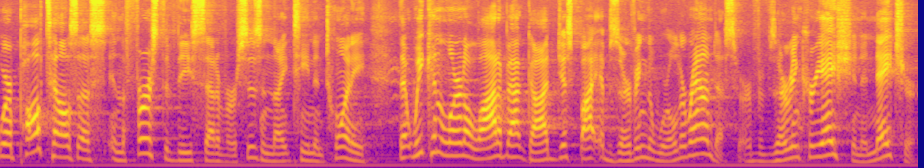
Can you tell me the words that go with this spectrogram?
where Paul tells us in the first of these set of verses, in 19 and 20, that we can learn a lot about God just by observing the world around us, or observing creation and nature.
